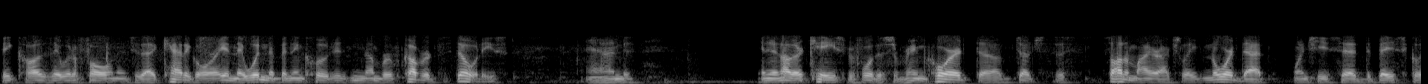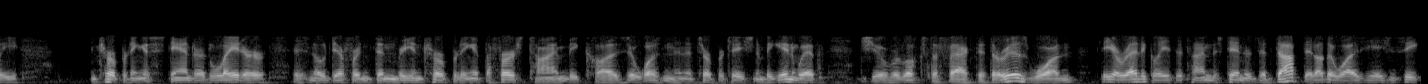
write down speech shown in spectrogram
because they would have fallen into that category and they wouldn't have been included in the number of covered facilities. And in another case before the Supreme Court, uh, Judge Sotomayor actually ignored that when she said that basically interpreting a standard later is no different than reinterpreting it the first time because there wasn't an interpretation to begin with. She overlooks the fact that there is one theoretically at the time the standards adopted. Otherwise, the agency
